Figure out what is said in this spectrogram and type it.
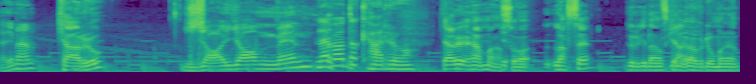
Jajamän. Karo? Jajamän. Nej, vadå Carro? Karo är hemma, så Lasse, Gullige Dansken, överdomaren.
